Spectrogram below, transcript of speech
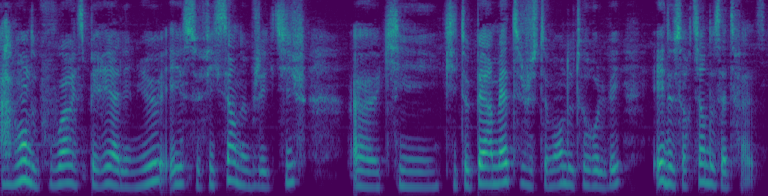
avant de pouvoir espérer aller mieux et se fixer un objectif euh, qui, qui te permettent justement de te relever et de sortir de cette phase.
